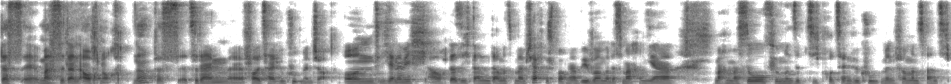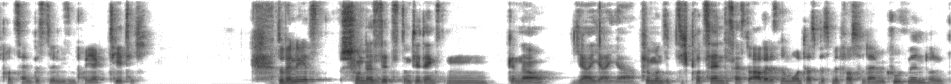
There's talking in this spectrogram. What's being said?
das äh, machst du dann auch noch, ne? das äh, zu deinem äh, Vollzeit-Recruitment-Job. Und ich erinnere mich auch, dass ich dann damals mit meinem Chef gesprochen habe, wie wollen wir das machen? Ja, machen wir es so, 75% Recruitment, 25% bist du in diesem Projekt tätig. So, wenn du jetzt schon da sitzt und dir denkst, mh, hm, genau, ja, ja, ja, 75 Prozent. Das heißt, du arbeitest nur montags bis mittwochs für dein Recruitment und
